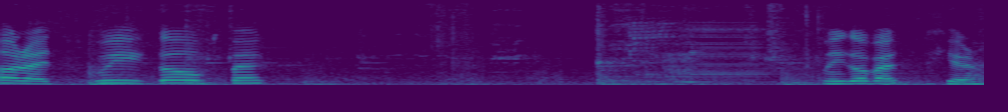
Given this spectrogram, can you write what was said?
Alright, we go back. We go back here.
